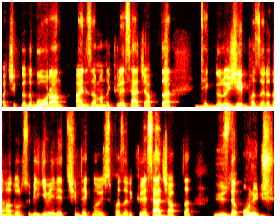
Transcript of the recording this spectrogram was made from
açıkladı. Bu oran aynı zamanda küresel çapta teknoloji pazarı daha doğrusu bilgi ve iletişim teknolojisi pazarı küresel çapta %13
